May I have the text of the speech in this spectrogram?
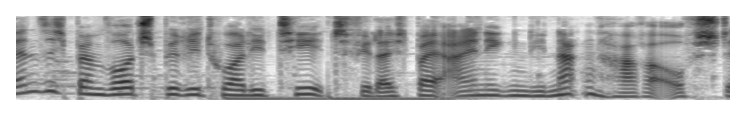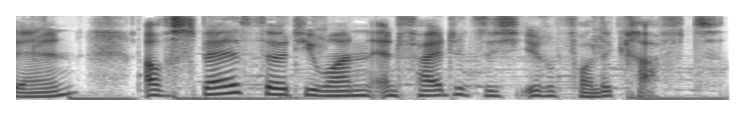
wenn sich beim Wort Spiritualität vielleicht bei einigen die Nackenhaare aufstellen, auf Spell 31 entfaltet sich ihre volle Kraft.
